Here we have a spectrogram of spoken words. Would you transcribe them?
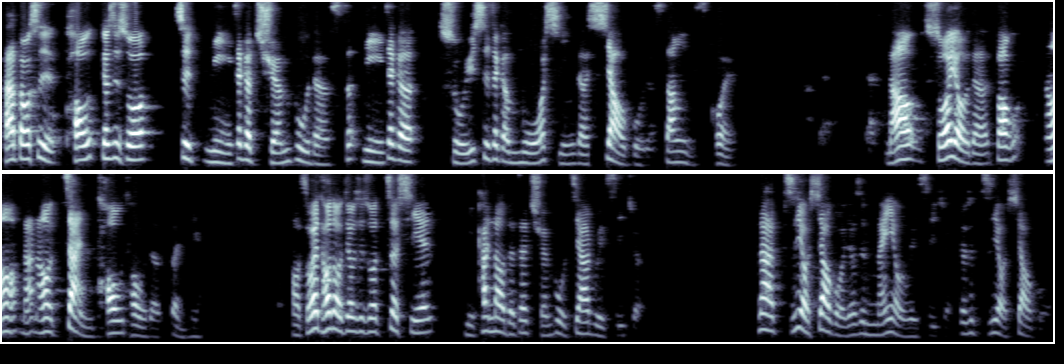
它都是投，就是说是你这个全部的，你这个属于是这个模型的效果的 sum square，然后所有的包括，然后然然后占 total 的分量。好，所谓 total 就是说这些你看到的这全部加 receiver。那只有效果就是没有 receiver，就是只有效果。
